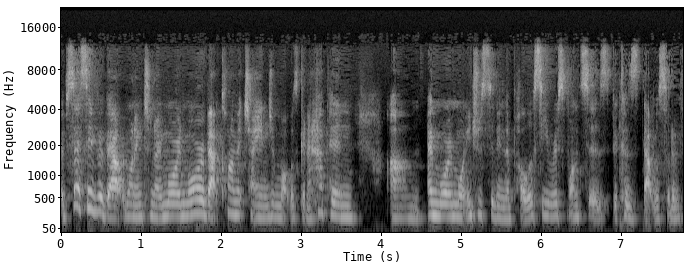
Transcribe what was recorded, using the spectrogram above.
obsessive about wanting to know more and more about climate change and what was going to happen, um, and more and more interested in the policy responses because that was sort of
